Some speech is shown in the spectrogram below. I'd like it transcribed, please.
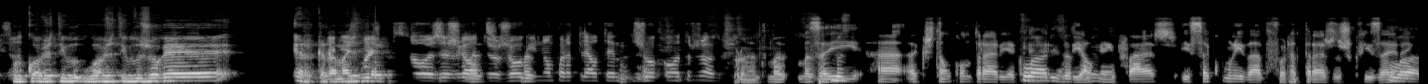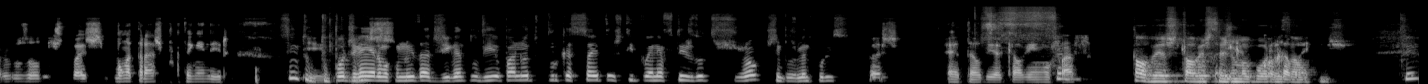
Exato. porque o objetivo, o objetivo do jogo é, é arrecadar mais dinheiro. mais pessoas a jogar mas, o teu jogo mas... e não partilhar o tempo de jogo com outros jogos. Pronto, mas, mas aí mas... há a questão contrária que claro, um dia alguém faz e se a comunidade for atrás dos que fizerem, claro. os outros depois vão atrás porque têm de ir. Sim, tu, e, tu podes mas... ganhar uma comunidade gigante do dia para a noite porque aceitas tipo NFTs de outros jogos, simplesmente por isso. Pois, é até o dia que alguém o faça. Talvez, talvez seja uma boa razão. Sim.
